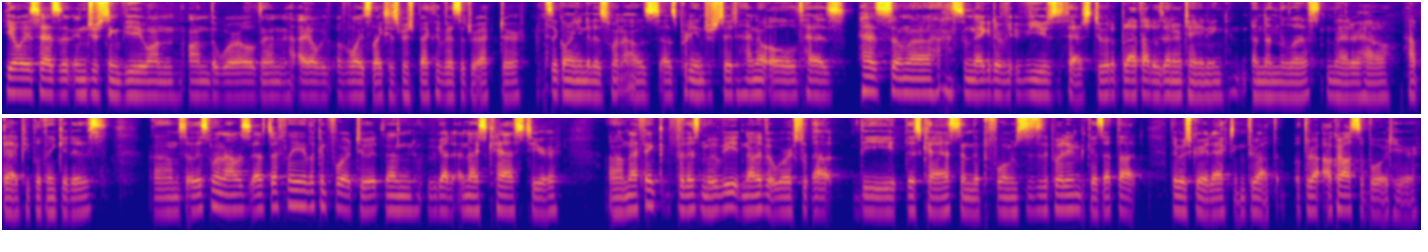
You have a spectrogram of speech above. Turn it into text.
he always has an interesting view on on the world, and I always, I've always liked his perspective as a director. So going into this one, I was I was pretty interested. I know Old has has some uh, some negative views attached to it, but I thought it was entertaining nonetheless, no matter how how bad people think it is. Um, so this one, I was I was definitely looking forward to it. Then we've got a nice cast here. Um, and I think for this movie, none of it works without the this cast and the performances they put in because I thought there was great acting throughout the throughout, across the board here,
